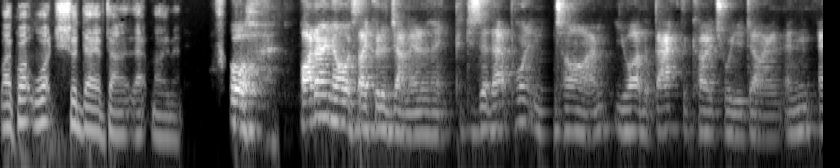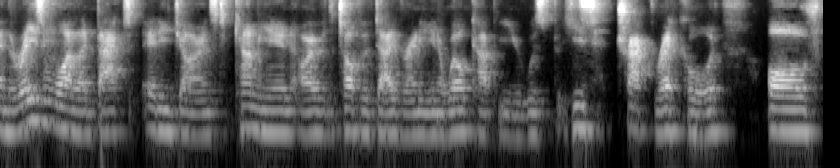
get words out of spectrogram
Like, what what should they have done at that moment? Oh, I don't know if they could have done anything because at that point in time, you either back the coach or you don't. And and the reason why they backed Eddie Jones to come in over the top of Dave Rennie in a World Cup year was his track record of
